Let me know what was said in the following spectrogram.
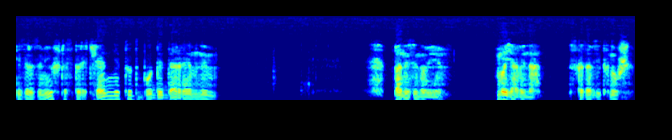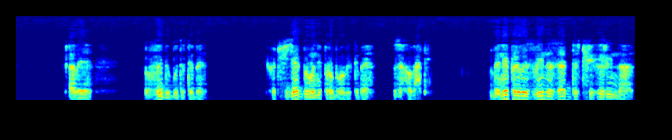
і зрозумів, що сперечення тут буде даремним. Пане Зиновію, моя вина, сказав зітхнувши, але видобуду тебе, хоч як би вони пробували тебе заховати. Мене привезли назад до Чигирина,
